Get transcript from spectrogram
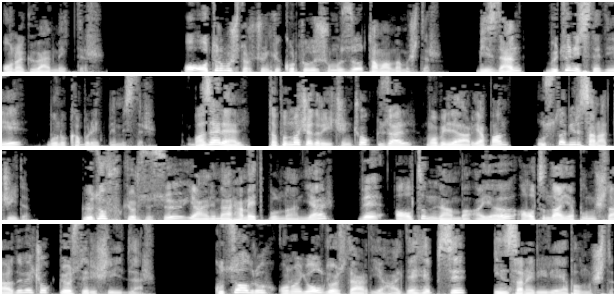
ona güvenmektir. O oturmuştur çünkü kurtuluşumuzu tamamlamıştır. Bizden bütün istediği bunu kabul etmemizdir. Bazalel tapınma çadırı için çok güzel mobilyalar yapan usta bir sanatçıydı. Lütuf kürsüsü yani merhamet bulunan yer ve altın lamba ayağı altından yapılmışlardı ve çok gösterişliydiler. Kutsal ruh ona yol gösterdiği halde hepsi insan eliyle yapılmıştı.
